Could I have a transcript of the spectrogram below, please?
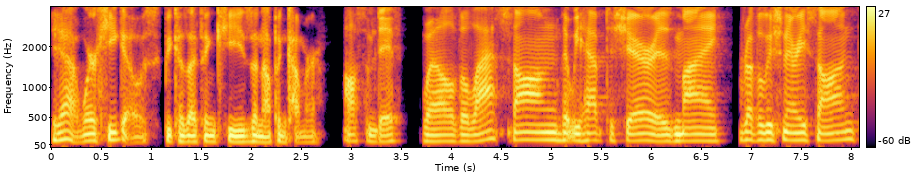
yeah where he goes because I think he's an up and comer. Awesome, Dave. Well, the last song that we have to share is my revolutionary song.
